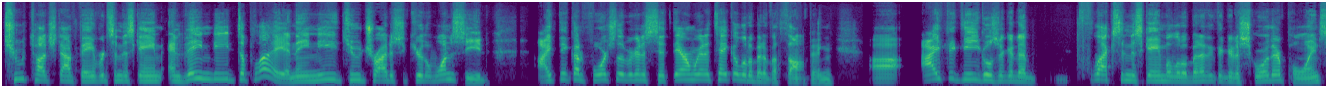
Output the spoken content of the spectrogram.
two touchdown favorites in this game, and they need to play and they need to try to secure the one seed. I think, unfortunately, we're going to sit there and we're going to take a little bit of a thumping. Uh, I think the Eagles are going to flex in this game a little bit. I think they're going to score their points.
